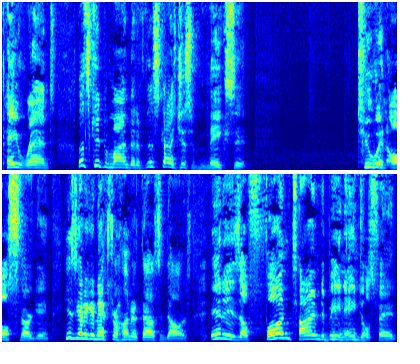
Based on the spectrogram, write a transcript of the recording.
pay rent. Let's keep in mind that if this guy just makes it to an All Star game, he's going to get an extra $100,000. It is a fun time to be an Angels fan,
